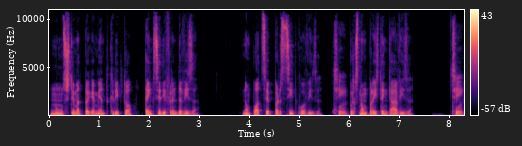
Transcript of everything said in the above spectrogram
num sistema de pagamento de cripto tem que ser diferente da Visa. Não pode ser parecido com a Visa. Sim. Porque senão para isso tem cá a Visa. Sim.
